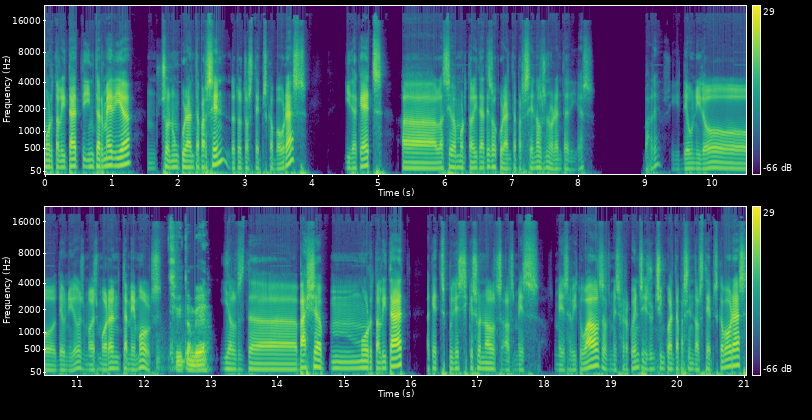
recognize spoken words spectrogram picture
mortalitat intermèdia són un 40% de tots els temps que veuràs i d'aquests eh, la seva mortalitat és el 40% als 90 dies. Vale? O sigui, Déu-n'hi-do, déu nhi es, es moren també molts. Sí, també. I els de baixa mortalitat, aquests poder sí que són els, els més, més habituals, els més freqüents, és un 50% dels temps que veuràs,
